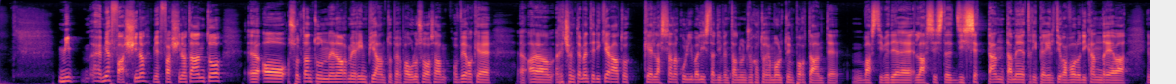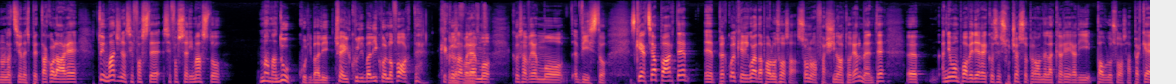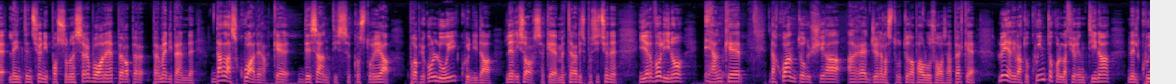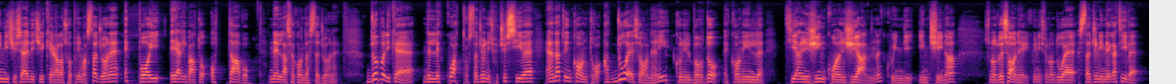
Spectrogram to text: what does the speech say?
Mi, eh, mi affascina, mi affascina tanto. Eh, ho soltanto un enorme rimpianto per Paolo Sosa, ovvero che eh, ha recentemente dichiarato che la Sana Koulibaly sta diventando un giocatore molto importante. Basti vedere l'assist di 70 metri per il tiro a volo di Candreva in un'azione spettacolare. Tu immagina se fosse, se fosse rimasto Mamadou Koulibaly, cioè il Koulibaly quello forte. Che cosa avremmo, cosa avremmo visto? Scherzi a parte, eh, per quel che riguarda Paolo Sosa, sono affascinato realmente. Eh, andiamo un po' a vedere cosa è successo però nella carriera di Paolo Sosa, perché le intenzioni possono essere buone, però per, per me dipende dalla squadra che De Santis costruirà proprio con lui, quindi dalle risorse che metterà a disposizione Iervolino e anche da quanto riuscirà a reggere la struttura Paolo Sosa, perché lui è arrivato quinto con la Fiorentina nel 15-16 che era la sua prima stagione e poi è arrivato ottavo nella seconda stagione. Dopodiché, nelle quattro stagioni successive, è andato incontro a due esoneri con il Bordeaux e con il Tianjin Quanjian, quindi in Cina. Sono due esoneri, quindi sono due stagioni negative.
